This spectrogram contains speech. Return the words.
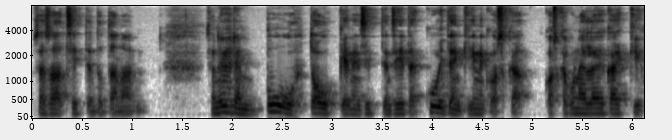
sä saat sitten tota, noin, sen yhden puutoukkenin sitten siitä kuitenkin, koska, koska kun ne löi kaikki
